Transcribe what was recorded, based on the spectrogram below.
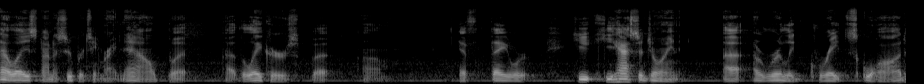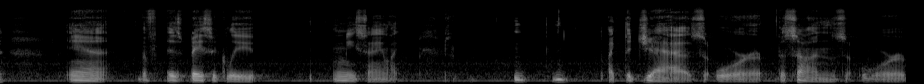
is not a super team right now, but uh, the Lakers, but um, if they were, he, he has to join a, a really great squad, and the, is basically me saying like like the Jazz or the Suns or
